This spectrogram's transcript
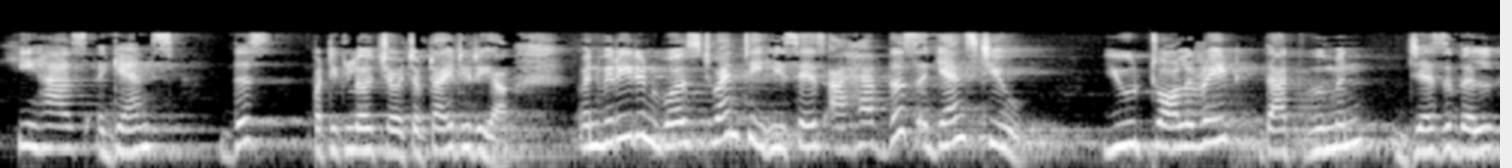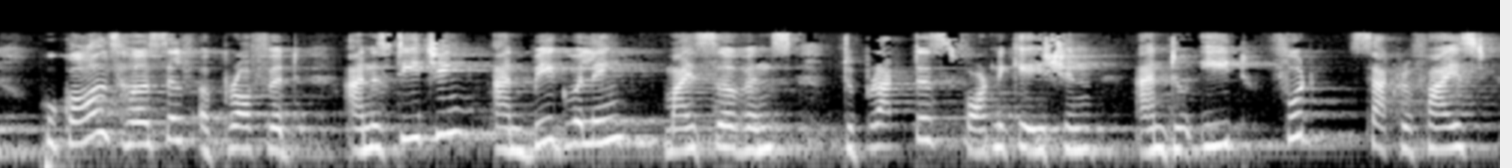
he has against this particular church of Thyatira. When we read in verse 20, he says, I have this against you. You tolerate that woman Jezebel who calls herself a prophet and is teaching and begwiling my servants to practice fornication and to eat food sacrificed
